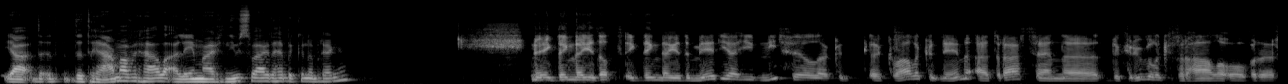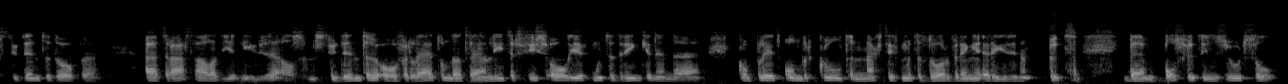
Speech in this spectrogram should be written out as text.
ja, de, de dramaverhalen alleen maar nieuwswaarde hebben kunnen brengen? Nee, ik denk dat je, dat, ik denk dat je de media hier niet veel uh, kunt, uh, kwalijk kunt nemen. Uiteraard zijn uh, de gruwelijke verhalen over studentendopen. Uiteraard halen die het nieuws. Hè. Als een student overlijdt omdat hij een liter visolie heeft moeten drinken en compleet onderkoeld een nacht heeft moeten doorbrengen ergens in een put bij een boshut in Zoetsel.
